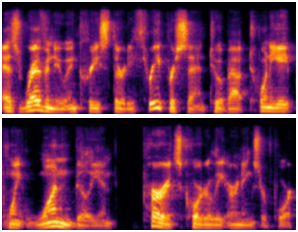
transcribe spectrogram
as revenue increased 33% to about 28.1 billion per its quarterly earnings report.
